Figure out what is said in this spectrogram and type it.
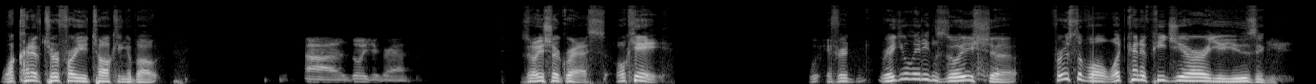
What kind of turf are you talking about? Uh, zoysia grass. Zoysia grass. Okay. If you're regulating zoysia, first of all, what kind of PGR are you using?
